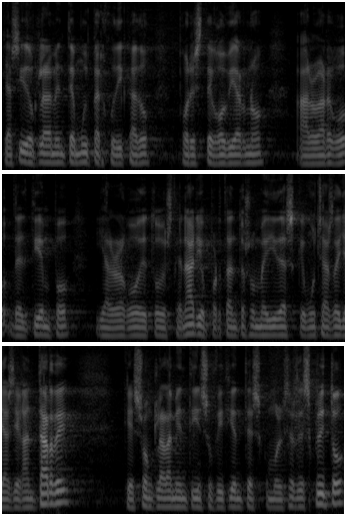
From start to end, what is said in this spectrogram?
que ha sido claramente muy perjudicado por este Gobierno a lo largo del tiempo y a lo largo de todo escenario. Por tanto, son medidas que muchas de ellas llegan tarde, que son claramente insuficientes, como les he descrito,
